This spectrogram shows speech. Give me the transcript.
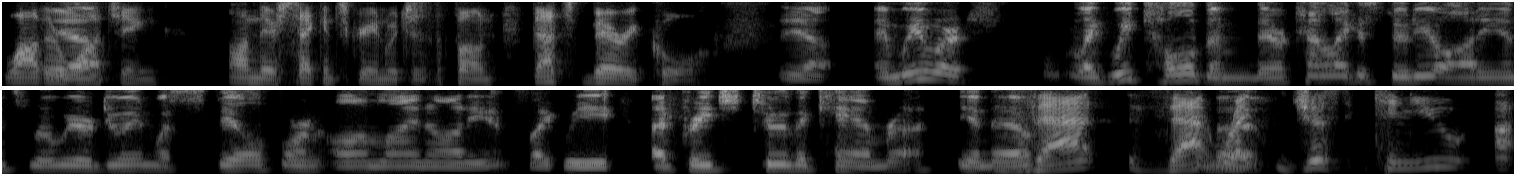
while they're yeah. watching on their second screen, which is the phone. That's very cool. Yeah. And we were like we told them they're kind of like a studio audience. What we were doing was still for an online audience. Like we i preached to the camera you know? That that but, right just can you uh,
